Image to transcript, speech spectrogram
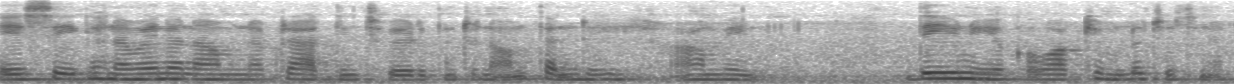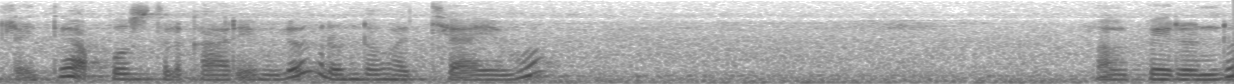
ఏసే ఘనమైన నామన ప్రార్థించి వేడుకుంటున్నాం తండ్రి. ఆమె దేవుని యొక్క వాక్యంలో చూసినట్లయితే అపోస్తుల కార్యంలో రెండవ అధ్యాయము నలభై రెండు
